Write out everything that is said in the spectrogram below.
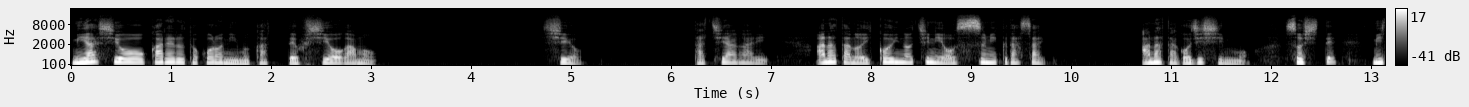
見足を置かれるところに向かって不死をがもう。主よ立ち上がりあなたの憩いの地にお進みください。あなたご自身もそして道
